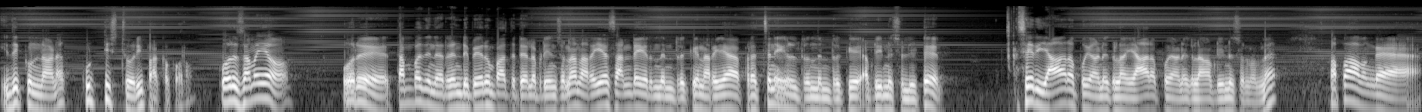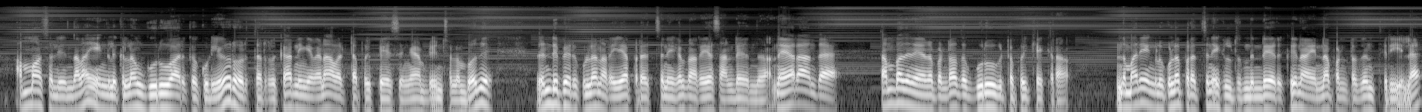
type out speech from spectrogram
இதுக்குண்டான குட்டி ஸ்டோரி பார்க்க போகிறோம் ஒரு சமயம் ஒரு தம்பதியினர் ரெண்டு பேரும் பார்த்துட்டேன் அப்படின்னு சொன்னால் நிறைய சண்டை இருந்துட்டுருக்கு நிறையா பிரச்சனைகள் இருந்துட்டுருக்கு அப்படின்னு சொல்லிட்டு சரி யாரை போய் அணுகலாம் யாரை போய் அணுகலாம்? அப்படின்னு சொன்னோன்னே அப்போ அவங்க அம்மா சொல்லியிருந்தாலும் எங்களுக்கெல்லாம் குருவாக இருக்கக்கூடியவர் ஒருத்தர் இருக்கார் நீங்கள் வேணால் அவர்கிட்ட போய் பேசுங்க அப்படின்னு சொல்லும்போது ரெண்டு பேருக்குள்ளே நிறைய பிரச்சனைகள் நிறைய சண்டை இருந்தது. நேராக அந்த தம்பதியினர் என்ன பண்ணுறோம் அந்த குருக்கிட்ட போய் கேட்குறான். இந்த மாதிரி எங்களுக்குள்ளே பிரச்சனைகள் இருந்துகிட்டே இருக்குது நான் என்ன பண்ணுறதுன்னு தெரியல.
